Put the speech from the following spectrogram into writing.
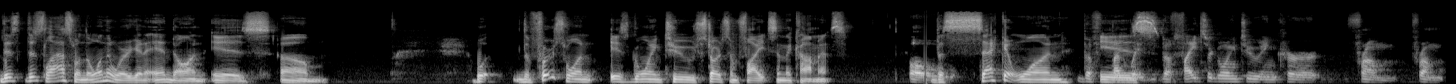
this this last one, the one that we're going to end on is, um, well, the first one is going to start some fights in the comments. oh, The second one the, by the way, is the fights are going to incur from from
